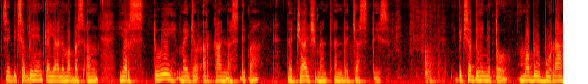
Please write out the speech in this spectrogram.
So, ibig sabihin kaya lumabas ang years two major arcanas, di ba? The judgment and the justice. Ibig sabihin nito, mabubura.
